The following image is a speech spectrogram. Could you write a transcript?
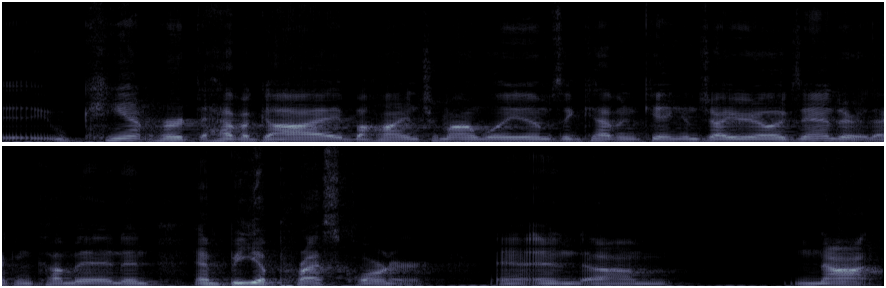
it can't hurt to have a guy behind Tramon Williams and Kevin King and Jaire Alexander that can come in and, and be a press corner and, and um, not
